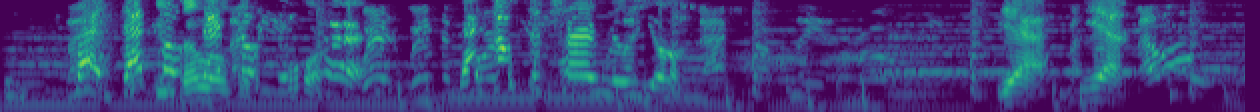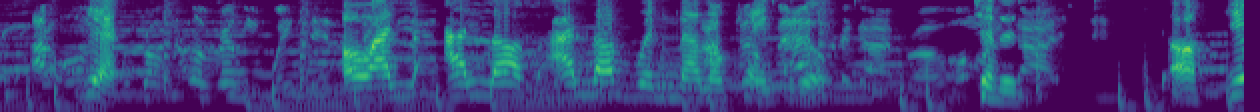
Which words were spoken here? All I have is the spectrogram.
that, right, that goes, that goes the That goes to people New York. Yeah, yeah. Yeah. bro, Melo really wasted his Oh, I. I love, I love when Melo I came through. for the guy, bro. Oh To the- Uh, yeah,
